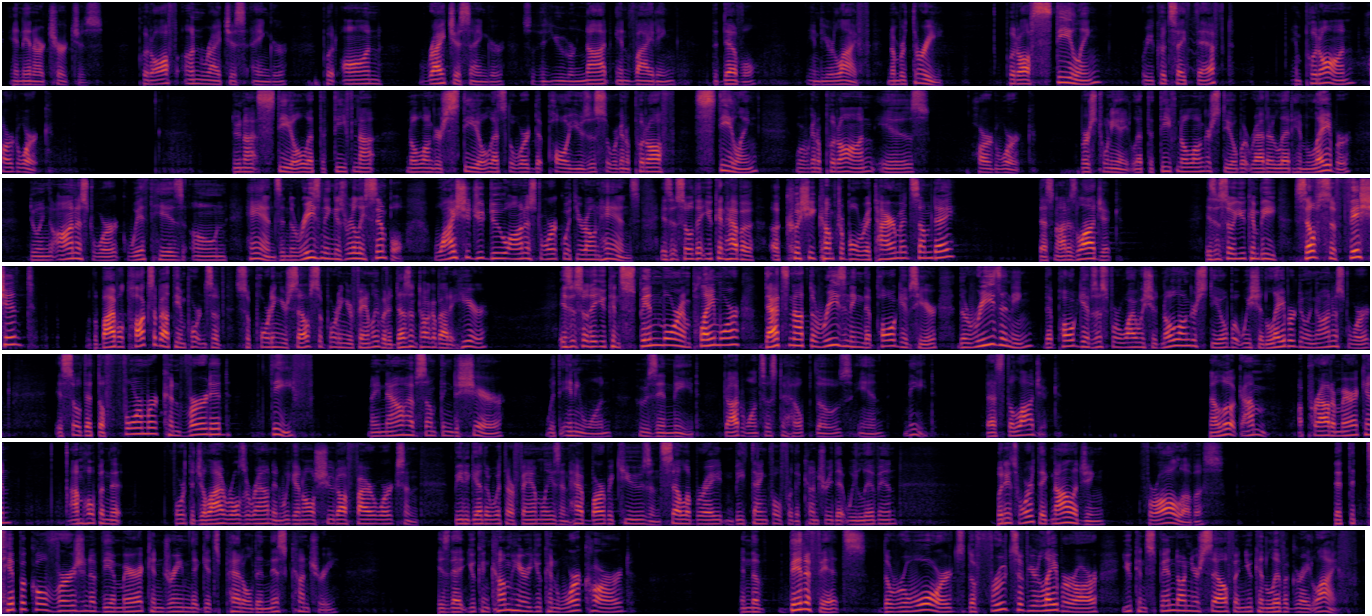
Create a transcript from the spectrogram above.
and in our churches. Put off unrighteous anger, put on righteous anger so that you are not inviting the devil into your life. Number three, Put off stealing, or you could say theft, and put on hard work. Do not steal. Let the thief not no longer steal. That's the word that Paul uses. So we're going to put off stealing. What we're going to put on is hard work. Verse 28 Let the thief no longer steal, but rather let him labor doing honest work with his own hands. And the reasoning is really simple. Why should you do honest work with your own hands? Is it so that you can have a, a cushy, comfortable retirement someday? That's not his logic. Is it so you can be self sufficient? Well, the Bible talks about the importance of supporting yourself, supporting your family, but it doesn't talk about it here. Is it so that you can spend more and play more? That's not the reasoning that Paul gives here. The reasoning that Paul gives us for why we should no longer steal, but we should labor doing honest work, is so that the former converted thief may now have something to share with anyone who's in need. God wants us to help those in need. That's the logic. Now, look, I'm a proud American. I'm hoping that Fourth of July rolls around and we can all shoot off fireworks and be together with our families and have barbecues and celebrate and be thankful for the country that we live in. But it's worth acknowledging for all of us that the typical version of the American dream that gets peddled in this country is that you can come here, you can work hard, and the benefits the rewards, the fruits of your labor are you can spend on yourself and you can live a great life.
